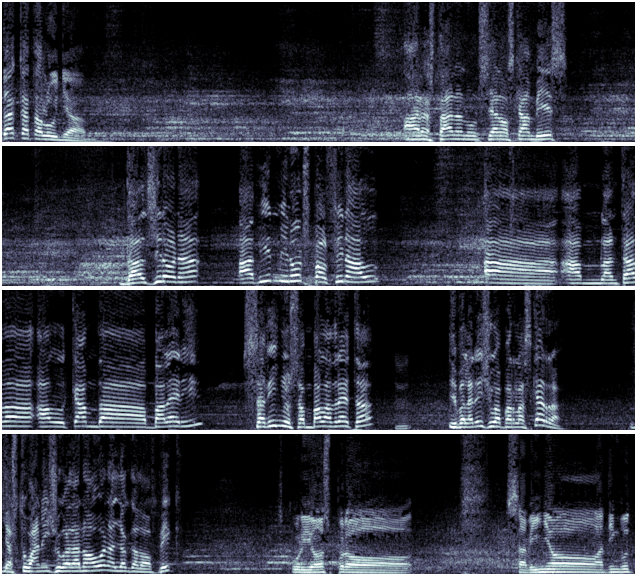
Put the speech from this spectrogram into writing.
de Catalunya. Ara estan anunciant els canvis del Girona a 20 minuts pel final eh, amb l'entrada al camp de Valeri Sedinho se'n va a la dreta mm. i Valeri juga per l'esquerra i Estuani juga de nou en el lloc de Dovvik és curiós però Savinho ha tingut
